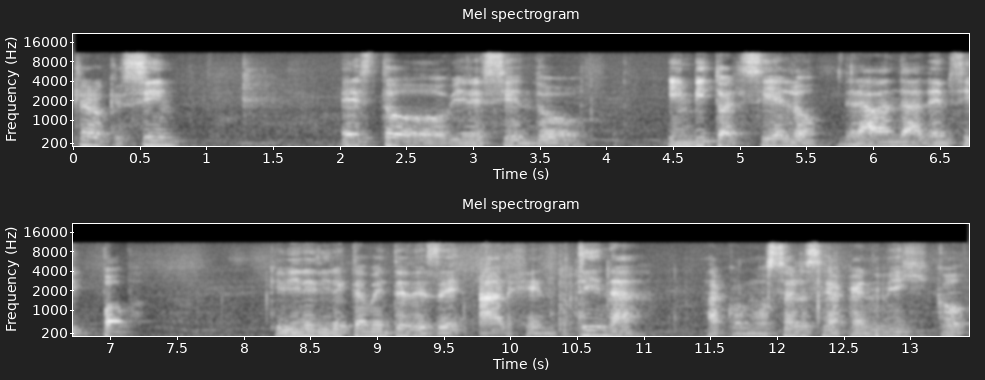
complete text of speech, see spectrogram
Claro que sí. Esto viene siendo Invito al Cielo de la banda Dempsey Pop que viene directamente desde Argentina a conocerse acá en México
